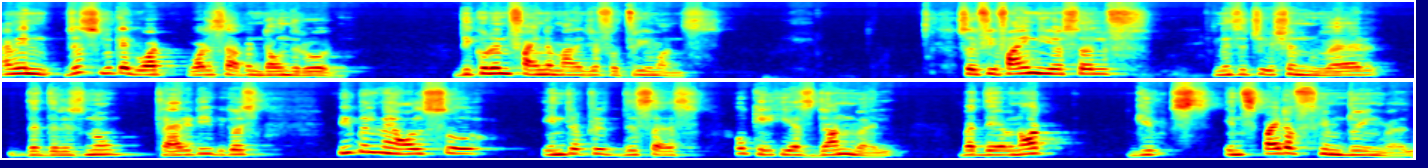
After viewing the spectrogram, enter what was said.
I mean, just look at what what has happened down the road. They couldn't find a manager for three months. So if you find yourself in a situation where that there is no clarity, because people may also interpret this as okay, he has done well, but they have not give in spite of him doing well,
